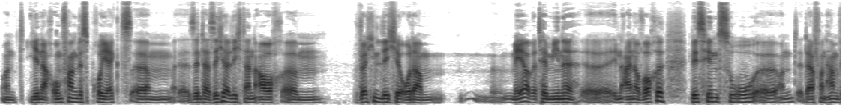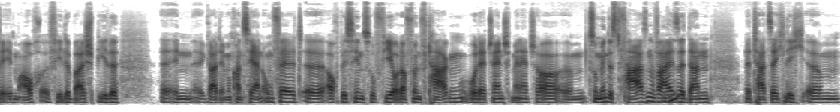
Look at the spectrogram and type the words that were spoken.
Und je nach Umfang des Projekts ähm, sind da sicherlich dann auch ähm, wöchentliche oder mehrere Termine äh, in einer Woche bis hin zu, äh, und davon haben wir eben auch äh, viele Beispiele, in, gerade im Konzernumfeld äh, auch bis hin zu vier oder fünf Tagen, wo der Change Manager ähm, zumindest phasenweise mhm. dann tatsächlich ähm,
